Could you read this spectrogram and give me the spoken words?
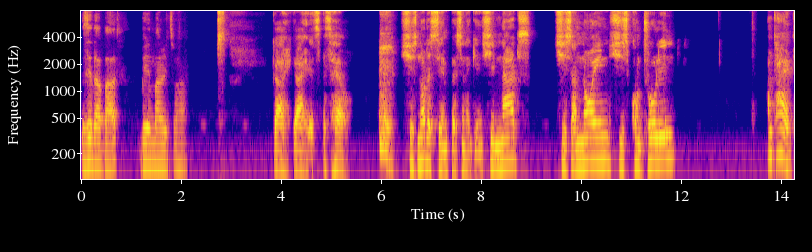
Is it that bad being married to her? Guy, guy, it's it's hell. she's not the same person again. She nags, she's annoying, she's controlling. I'm tired.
